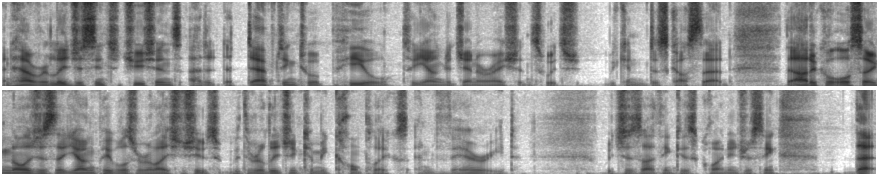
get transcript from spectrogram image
and how religious institutions are ad- adapting to appeal to younger generations, which we can discuss that. The article also acknowledges that young people's relationships with religion can be complex and varied, which is, I think, is quite interesting. That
